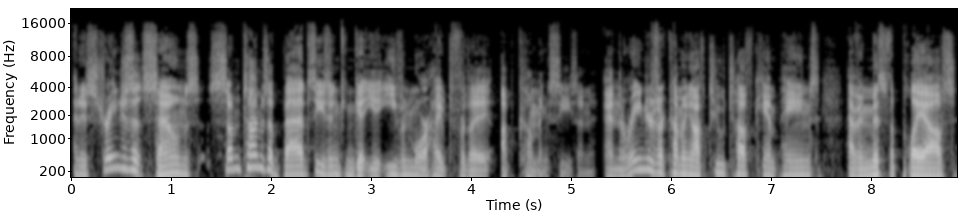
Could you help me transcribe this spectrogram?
And as strange as it sounds, sometimes a bad season can get you even more hyped for the upcoming season. And the Rangers are coming off two tough campaigns, having missed the playoffs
